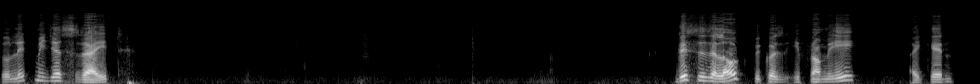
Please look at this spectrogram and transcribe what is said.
So, let me just write this is allowed because if from A I can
